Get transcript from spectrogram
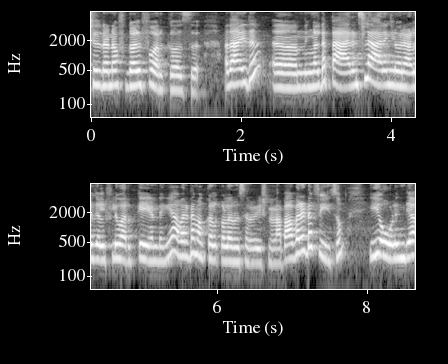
ചിൽഡ്രൻ ഓഫ് ഗൾഫ് വർക്കേഴ്സ് അതായത് നിങ്ങളുടെ പാരൻസിൽ ആരെങ്കിലും ഒരാൾ ഗൾഫിൽ വർക്ക് ചെയ്യുന്നുണ്ടെങ്കിൽ അവരുടെ മക്കൾക്കുള്ള റിസർവേഷനാണ് അപ്പോൾ അവരുടെ ഫീസും ഈ all India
